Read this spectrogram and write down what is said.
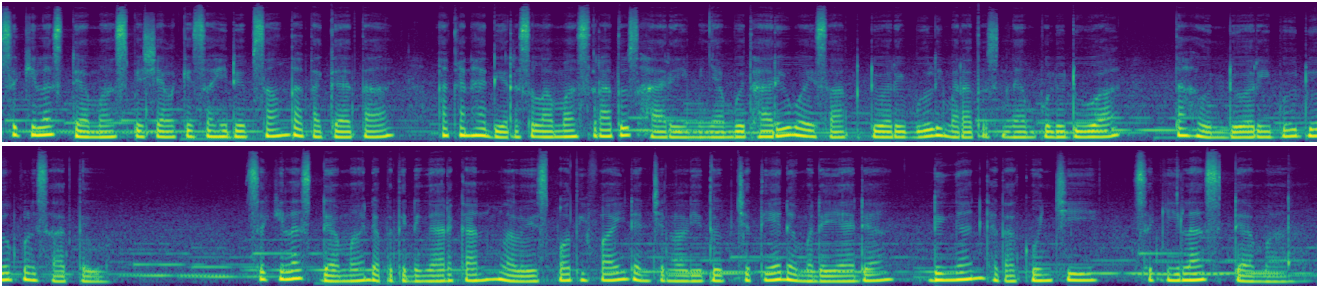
Sekilas Dhamma spesial kisah hidup Sang Tata Gata akan hadir selama 100 hari menyambut Hari Waisak 2562 tahun 2021. Sekilas Dhamma dapat didengarkan melalui Spotify dan channel YouTube Cetia Dhamma Dayada dengan kata kunci Sekilas Dhamma.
